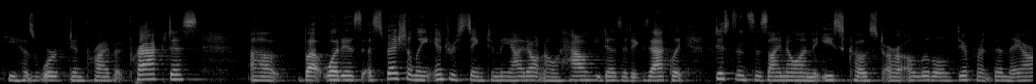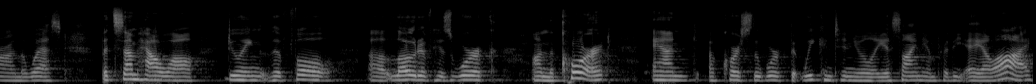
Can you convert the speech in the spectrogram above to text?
he has worked in private practice, uh, but what is especially interesting to me, I don't know how he does it exactly, distances I know on the East Coast are a little different than they are on the West, but somehow while doing the full uh, load of his work on the court, and of course the work that we continually assign him for the ALI,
